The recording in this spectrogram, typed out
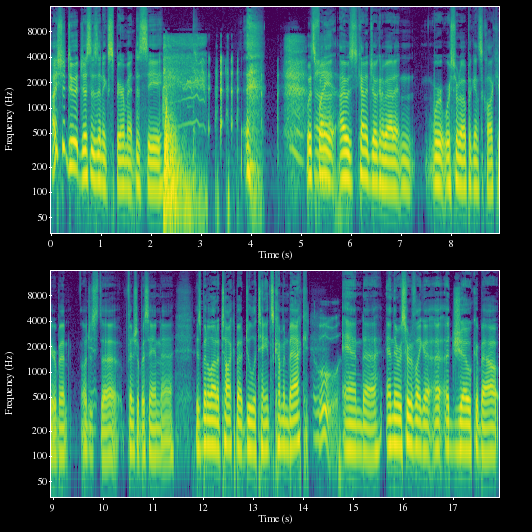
I should do it just as an experiment to see. What's funny, Uh. I was kind of joking about it and we're we're sort of up against the clock here, but I'll just uh, finish up by saying uh, there's been a lot of talk about Duel of Taints coming back. Ooh. and uh, and there was sort of like a, a, a joke about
